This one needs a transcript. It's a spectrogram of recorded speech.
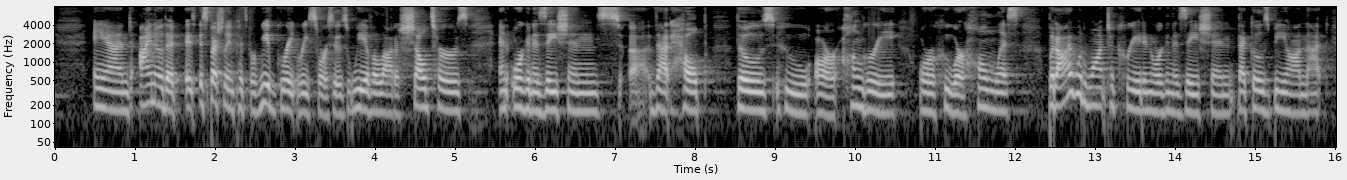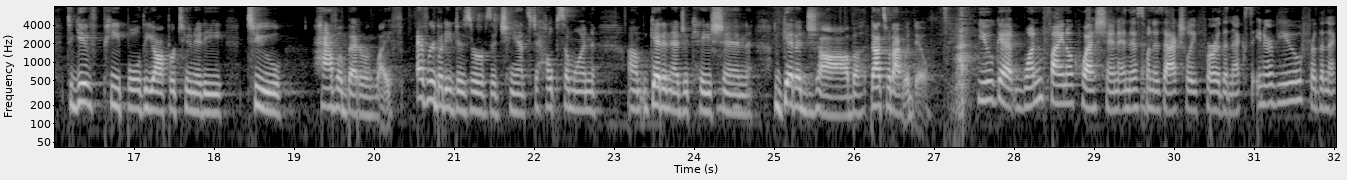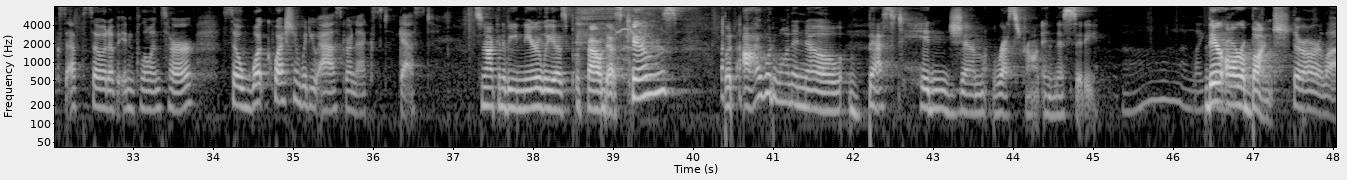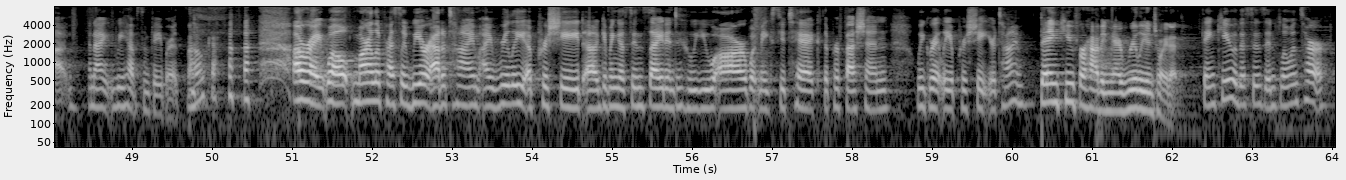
And I know that, especially in Pittsburgh, we have great resources. We have a lot of shelters and organizations uh, that help those who are hungry or who are homeless. But I would want to create an organization that goes beyond that to give people the opportunity to have a better life. Everybody deserves a chance to help someone um, get an education, get a job. That's what I would do. You get one final question, and this one is actually for the next interview, for the next episode of Influence Her. So, what question would you ask our next guest? It's not going to be nearly as profound as Kim's, but I would want to know best hidden gem restaurant in this city. I like There that. are a bunch. There are a lot, and I we have some favorites. Okay. All right. Well, Marla Presley, we are out of time. I really appreciate uh, giving us insight into who you are, what makes you tick, the profession. We greatly appreciate your time. Thank you for having me. I really enjoyed it. Thank you. This is Influence Her.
